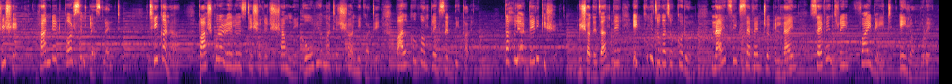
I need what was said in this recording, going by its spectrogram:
শেষে হান্ড্রেড পার্সেন্ট প্লেসমেন্ট। ঠিকানা, পাশকুড়া রেলওয়ে স্টেশনের সামনে গৌরীয় মাঠের সন্নিকটে পালকো কমপ্লেক্সের দ্বিতলে। তাহলে আর দেরি কিসের? বিশদে জানতে এক্ষুনি যোগাযোগ করুন nine six seven triple nine seven three five eight এই নম্বরে।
